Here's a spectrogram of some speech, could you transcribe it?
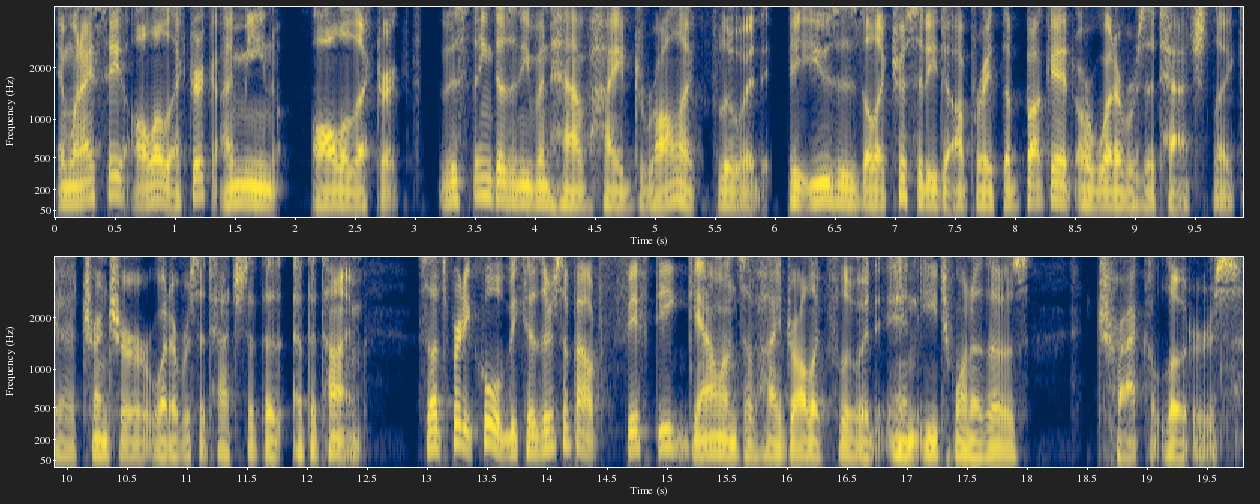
And when I say all electric, I mean all electric. This thing doesn't even have hydraulic fluid. It uses electricity to operate the bucket or whatever's attached, like a trencher or whatever's attached at the, at the time. So that's pretty cool because there's about 50 gallons of hydraulic fluid in each one of those track loaders.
